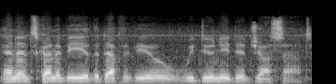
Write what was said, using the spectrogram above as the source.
and it's going to be the depth of view. We do need to adjust that.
